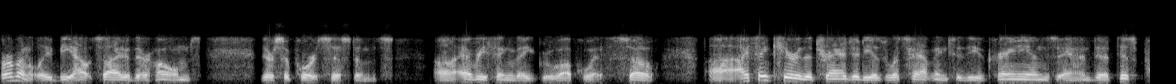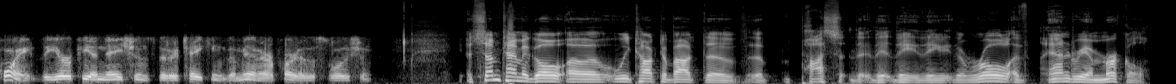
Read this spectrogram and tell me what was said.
permanently be outside of their homes, their support systems, uh, everything they grew up with. So uh, I think here the tragedy is what's happening to the Ukrainians, and at this point, the European nations that are taking them in are part of the solution. Some time ago, uh, we talked about the the, poss- the, the, the, the role of Angela Merkel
